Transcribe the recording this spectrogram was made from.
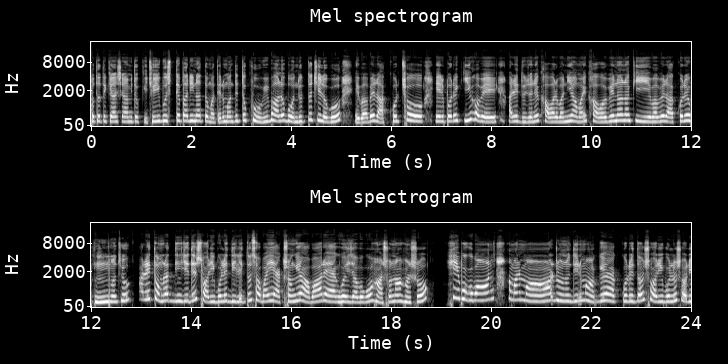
কোথা থেকে আসে আমি তো কিছুই বুঝতে পারি না। তোমাদের মধ্যে তো খুবই ভালো বন্ধুত্ব ছিল গো। এভাবে রাগ করছ, এরপরে কি হবে? আরে দুজনে খাবার বানিয়ে আমায় খাওয়াবে না নাকি? এভাবে রাগ করে হুম আছো? আরে তোমরা নিজেদের সরি বলে দিলে তো সবাই একসঙ্গে আবার এক হয়ে যাব গো। হাসো না, হাসো। হে ভগবান, আমার মা আর রুনুদির মাকে এক করে দাও সরি বলো সরি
